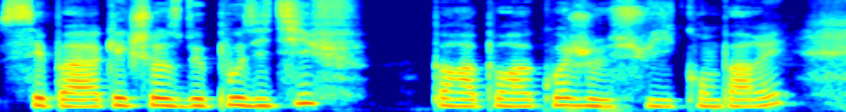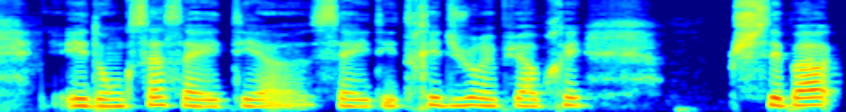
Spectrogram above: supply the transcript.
c'est pas quelque chose de positif par rapport à quoi je suis comparée. Et donc ça, ça a été, euh, ça a été très dur. Et puis après, je sais pas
